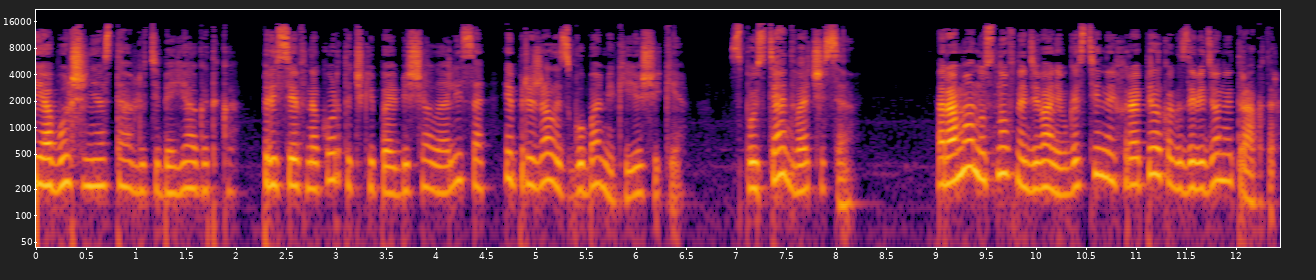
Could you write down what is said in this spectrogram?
«Я больше не оставлю тебя, ягодка», присев на корточки, пообещала Алиса и прижалась губами к ее щеке. Спустя два часа. Роман, уснув на диване в гостиной, храпел, как заведенный трактор.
